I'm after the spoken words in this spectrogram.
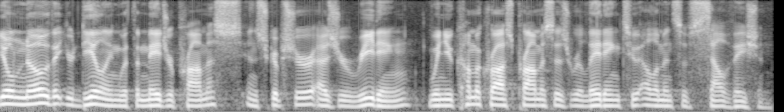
You'll know that you're dealing with the major promise in Scripture as you're reading when you come across promises relating to elements of salvation.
